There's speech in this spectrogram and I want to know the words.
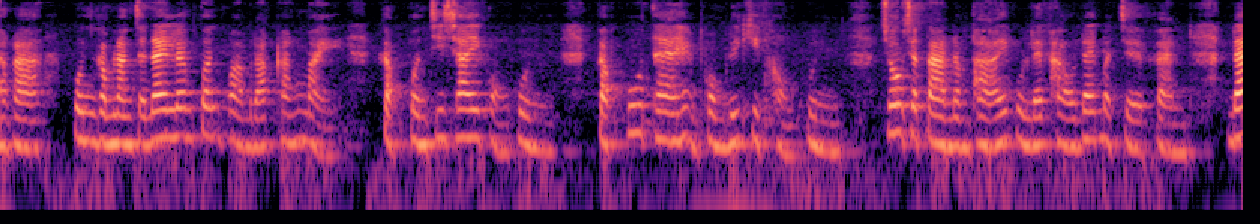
นะคะ คุณกำลังจะได้เริ่มต้นความรักครั้งใหม่ กับคนที่ใช่ของคุณ กับคู่แท้แห่งพรมลิขิตของคุณ โชคชะตานำพาให้คุณและเขาได้มาเจอกัน ได้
